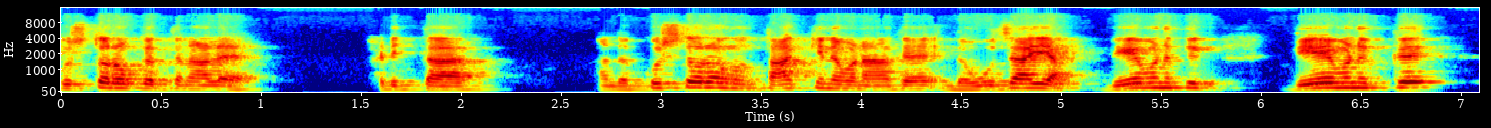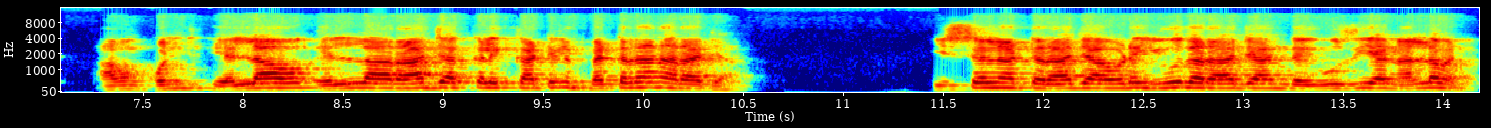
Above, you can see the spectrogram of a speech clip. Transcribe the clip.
குஷ்டரோக்கத்தினால அடித்தார். அந்த குஷ்டரோகம் தாக்கினவனாக இந்த உசாயா தேவனுக்கு தேவனுக்கு அவன் கொஞ்சம் எல்லா எல்லா ராஜாக்களை காட்டிலும் பெட்டரான ராஜா. இஸ்ரேல் நாட்டு ராஜாவோட யூத ராஜா இந்த உசியா நல்லவன்.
